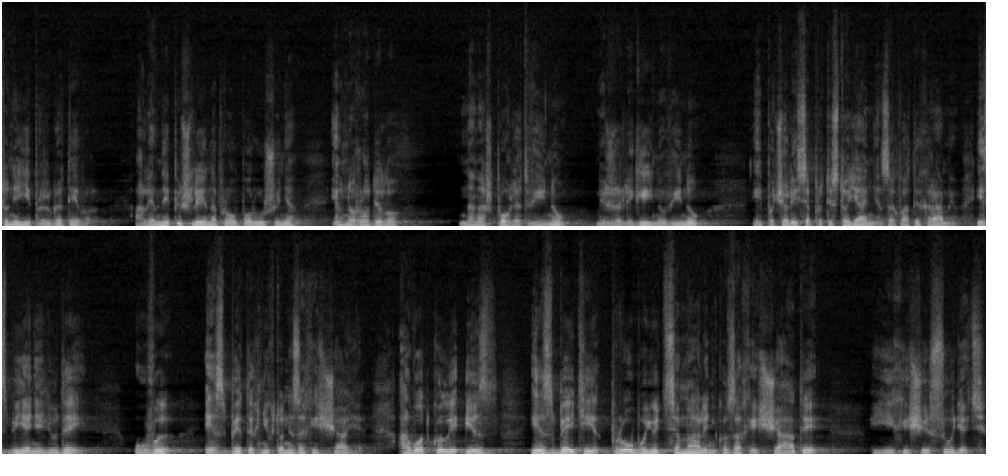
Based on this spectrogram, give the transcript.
Це не її прерогатива. Але вони пішли на правопорушення, і воно родило, на наш погляд, війну, міжрелігійну війну. І почалися протистояння, захвати храмів, і збіяння людей. Уви, і збитих ніхто не захищає. А от коли із, і збиті пробуються маленько захищати, їх іще судять.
